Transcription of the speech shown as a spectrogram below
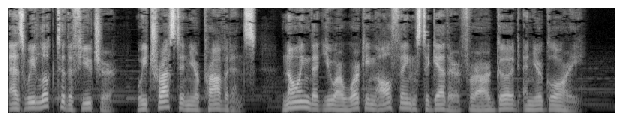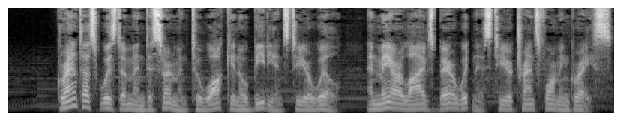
As we look to the future, we trust in your providence, knowing that you are working all things together for our good and your glory. Grant us wisdom and discernment to walk in obedience to your will, and may our lives bear witness to your transforming grace.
